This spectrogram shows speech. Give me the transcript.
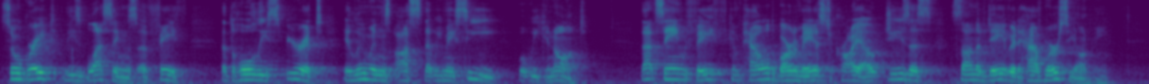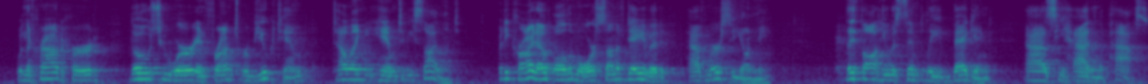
So great these blessings of faith that the Holy Spirit illumines us that we may see what we cannot. That same faith compelled Bartimaeus to cry out, Jesus, Son of David, have mercy on me. When the crowd heard, those who were in front rebuked him, telling him to be silent. But he cried out all the more, Son of David, have mercy on me. They thought he was simply begging, as he had in the past,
